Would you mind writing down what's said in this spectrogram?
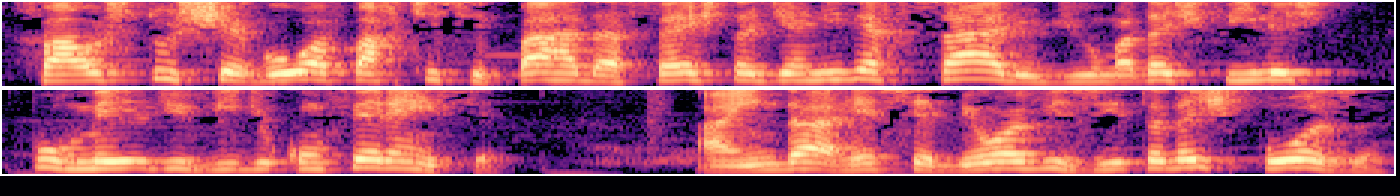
Fausto chegou a participar da festa de aniversário de uma das filhas por meio de videoconferência. Ainda recebeu a visita da esposa,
